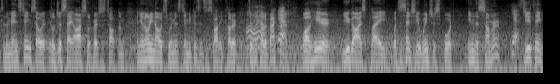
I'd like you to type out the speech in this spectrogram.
to the men's team, so it'll just say Arsenal versus Tottenham, and you'll only know it's the women's team because it's a slightly colour, different Oh, wow. colour background. Yeah. While here, you guys play what's essentially a winter sport in the summer. Yes. Do you think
